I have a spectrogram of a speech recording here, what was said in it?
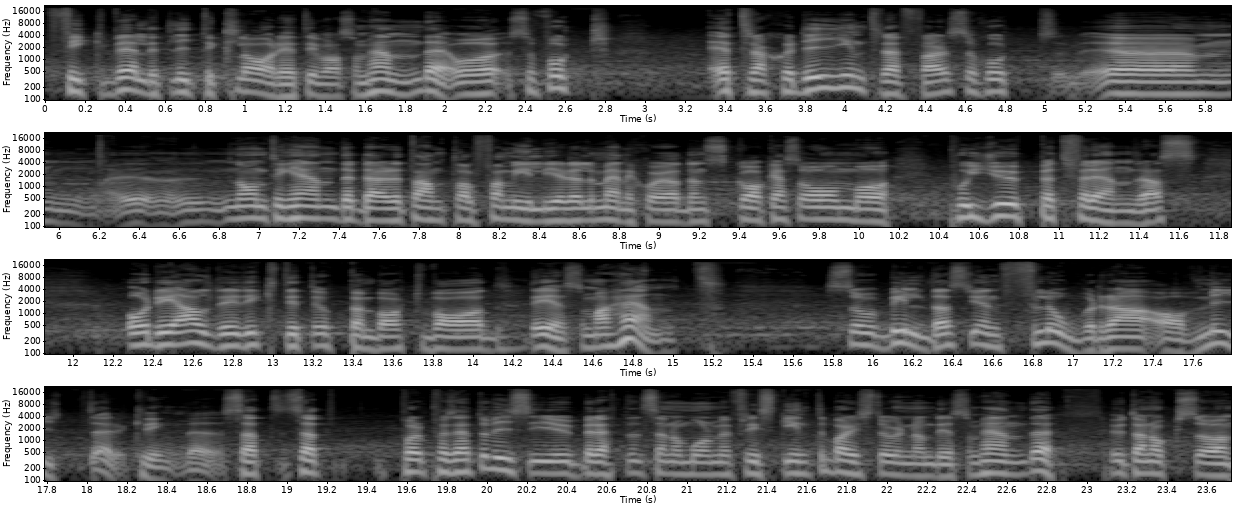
fick väldigt lite klarhet i vad som hände och så fort ett tragedi inträffar, så fort ehm, eh, någonting händer där ett antal familjer eller människoöden skakas om och på djupet förändras och det är aldrig riktigt uppenbart vad det är som har hänt så bildas ju en flora av myter kring det. Så att, så att på, på sätt och vis är ju berättelsen om Ormen Frisk inte bara historien om det som hände, utan också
